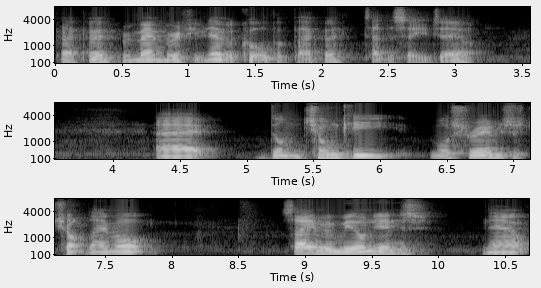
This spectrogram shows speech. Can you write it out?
pepper. Remember, if you've never cut up a pepper, take the seeds out. Uh, done chunky mushrooms, just chop them up. Same with my onions. Now,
